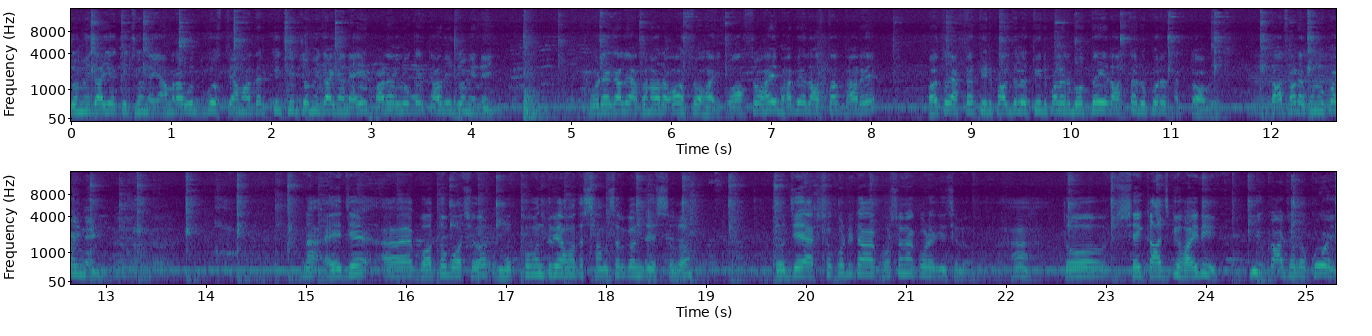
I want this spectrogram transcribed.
জমি জায়গা কিছু নেই আমরা উদ্বস্তি আমাদের কিছু জমি জায়গা নেই এই পাড়ার লোকের কারোর জমি নেই। পড়ে গেলে এখন আমরা অসহায় অসহায়ভাবে রাস্তার ধারে হয়তো একটা তিরপাল দিলে তিরপালের মধ্যেই রাস্তার উপরে থাকতে হবে। তাছাড়া কোনো উপায় নেই। না এই যে গত বছর মুখ্যমন্ত্রী আমাদের শামসেরগঞ্জে এসেছিল তো যে একশো কোটি টাকা ঘোষণা করে গেছিল হ্যাঁ তো সেই কাজ কি হয়নি? কি কাজ হলো কই?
